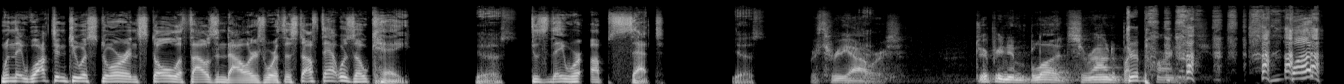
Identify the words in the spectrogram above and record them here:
when they walked into a store and stole a thousand dollars worth of stuff, that was okay Yes. because they were upset. Yes. for three hours. Dripping in blood, surrounded by Drip- carnage. What?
